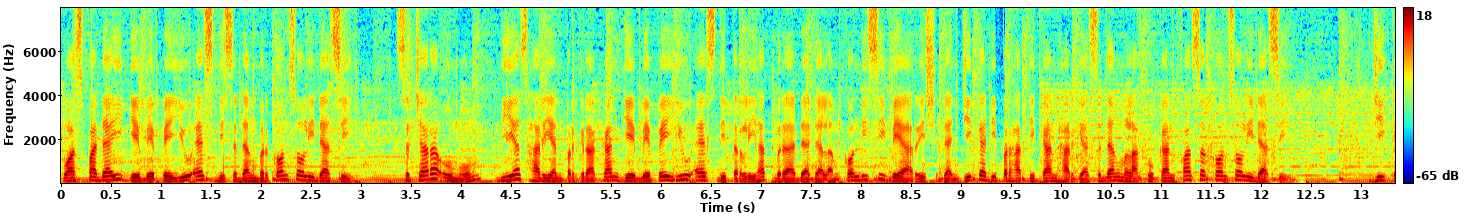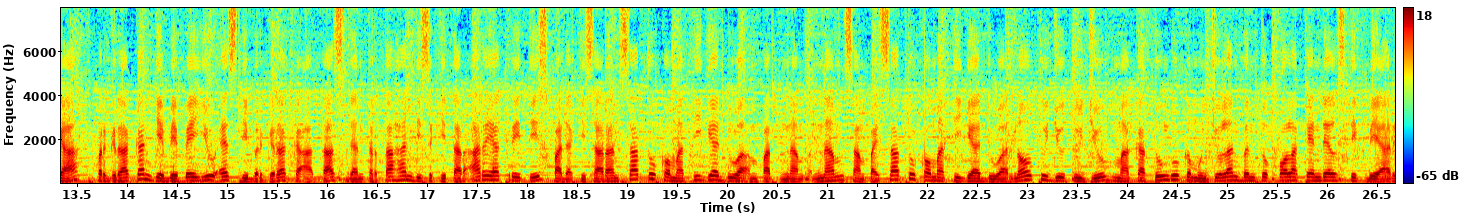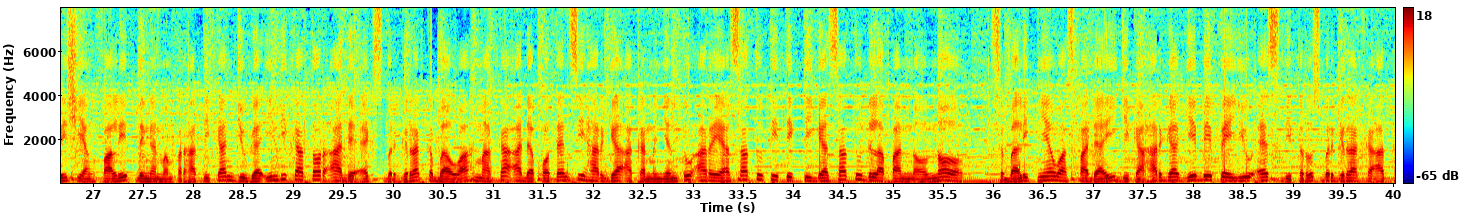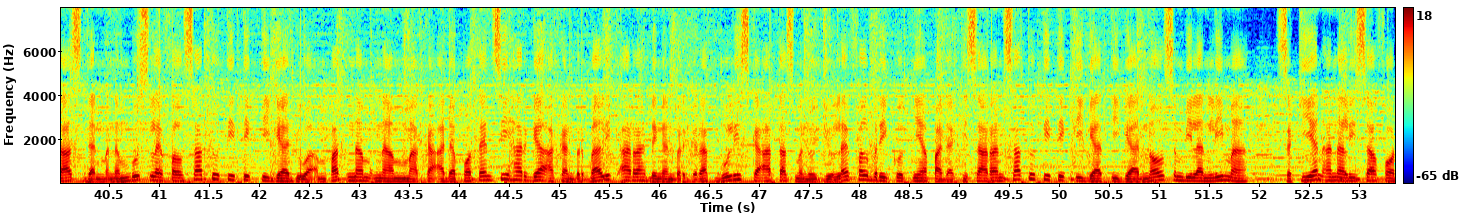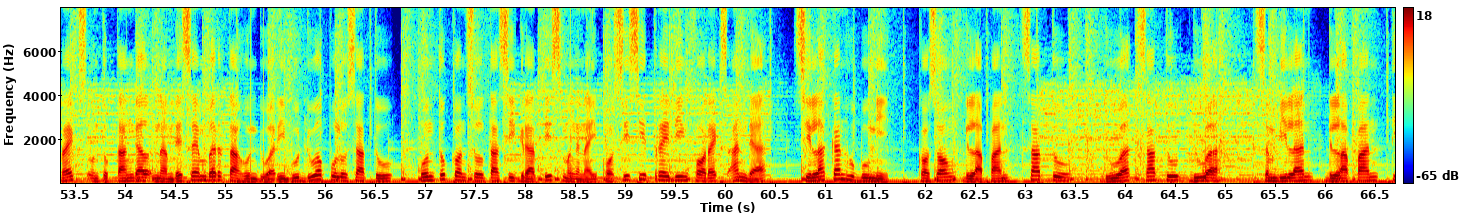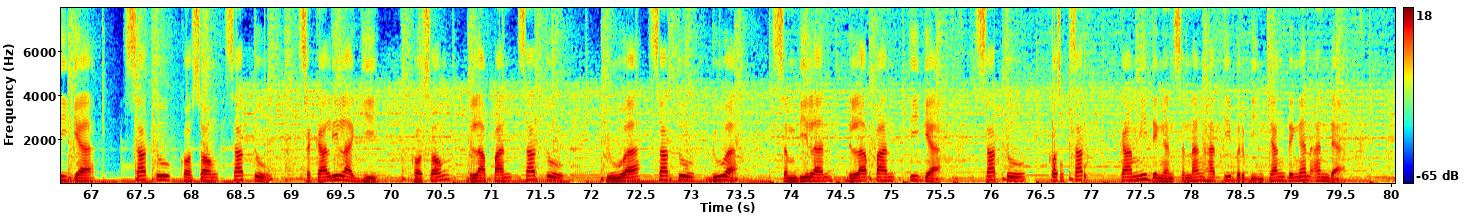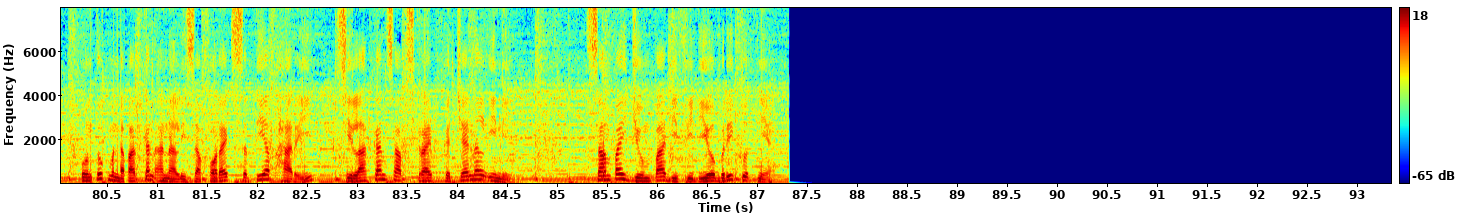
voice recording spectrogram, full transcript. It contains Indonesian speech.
Waspadai GBP USD sedang berkonsolidasi. Secara umum, bias harian pergerakan GBP USD terlihat berada dalam kondisi bearish dan jika diperhatikan harga sedang melakukan fase konsolidasi. Jika pergerakan GBP USD bergerak ke atas dan tertahan di sekitar area kritis pada kisaran 1,32466 sampai 1,32077 maka tunggu kemunculan bentuk pola candlestick bearish yang valid dengan memperhatikan juga indikator ADX bergerak ke bawah maka ada potensi harga akan menyentuh area 1.31800 Sebaliknya waspadai jika harga GBP USD terus bergerak ke atas dan menembus level 1.32466 maka ada potensi harga akan berbalik arah dengan bergerak bullish ke atas menuju level berikutnya pada kisaran 1.33095. Sekian analisa forex untuk tanggal 6 Desember tahun 2021. Untuk konsultasi gratis mengenai posisi trading forex Anda, silakan hubungi 081212 983 101. Sekali lagi, 081 212 983 101. Kami dengan senang hati berbincang dengan Anda. Untuk mendapatkan analisa forex setiap hari, silakan subscribe ke channel ini. Sampai jumpa di video berikutnya.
